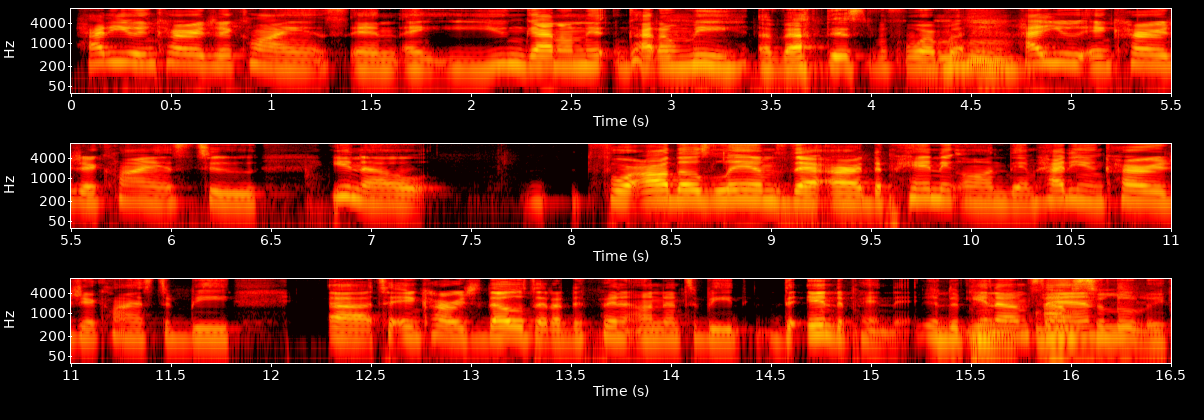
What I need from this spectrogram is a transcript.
how do you encourage your clients and, and you got on it got on me about this before but Mm-hmm. how do you encourage your clients to you know for all those limbs that are depending on them how do you encourage your clients to be uh, to encourage those that are dependent on them to be the independent. You know what I'm saying? Absolutely.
